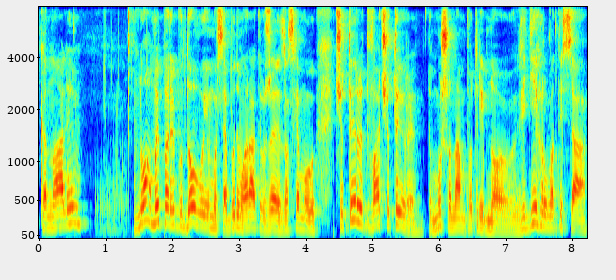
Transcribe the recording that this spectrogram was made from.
каналі. Ну, а ми перебудовуємося, будемо грати вже за схемою 4-2-4, тому що нам потрібно відігруватися.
